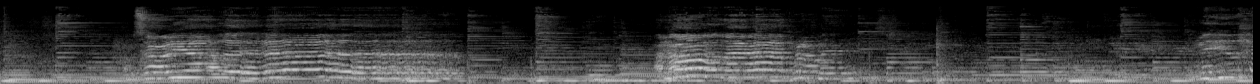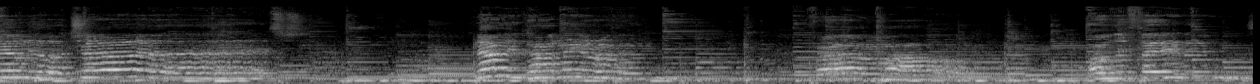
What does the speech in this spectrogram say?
I'm sorry I let I know that I promised. Me you held your trust. Now you caught me running from all, all the favors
